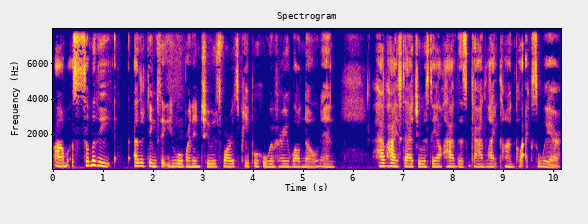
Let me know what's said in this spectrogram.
Um, some of the other things that you will run into as far as people who are very well known and have high stature is they'll have this godlike complex where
